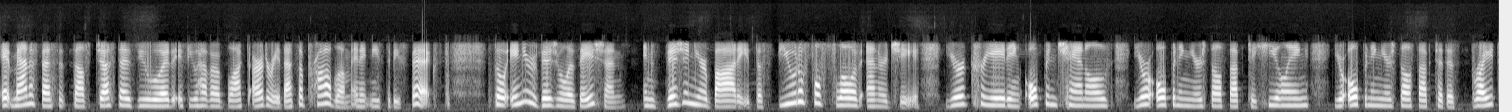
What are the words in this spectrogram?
it manifests itself just as you would if you have a blocked artery. That's a problem and it needs to be fixed. So in your visualization, envision your body, this beautiful flow of energy. You're creating open channels. You're opening yourself up to healing. You're opening yourself up to this bright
